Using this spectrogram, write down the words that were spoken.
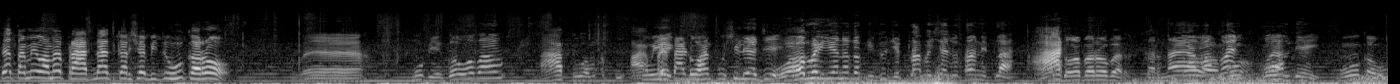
તે તમે અમે પ્રાર્થના જ કરશો બીજું શું કરો? હવે હું ભેગો હો બા હા તું તું ભાઈ. એ તાર ડોહાને પૂછી લેજે. ભાઈ. એને તો કીધું જેટલા પૈસા જોતા ને એટલા. હા. તો બરોબર. હોય હાલ દે હું કહું.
